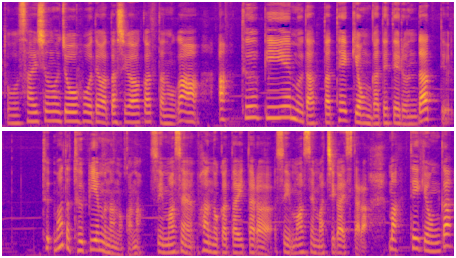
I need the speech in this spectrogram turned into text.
と最初の情報で私が分かったのがあ 2PM だったテキョンが出てるんだっていうまだ 2pm なのかな？すいません。ファンの方いたらすいません。間違えてたら。まあテギョンが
